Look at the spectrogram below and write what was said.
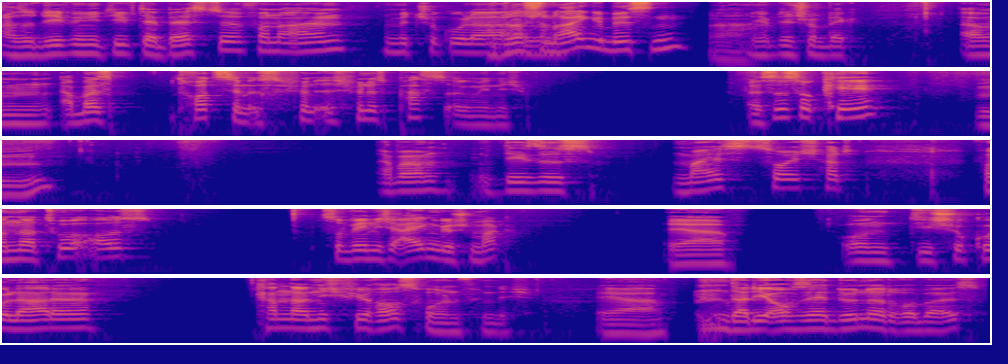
Also definitiv der beste von allen mit Schokolade. du hast also, schon reingebissen? Ah. Ich hab den schon weg. Ähm, aber es trotzdem, es, ich finde, ich find, es passt irgendwie nicht. Es ist okay, Mhm. aber dieses Maiszeug hat von Natur aus zu wenig Eigengeschmack. Ja, Und die Schokolade kann da nicht viel rausholen, finde ich. ja. Da die auch sehr dünn drüber ist,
